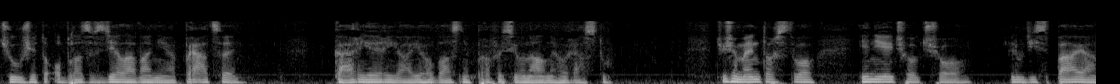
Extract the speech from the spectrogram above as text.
či už je to oblasť vzdelávania, práce, kariéry a jeho vlastne profesionálneho rastu. Čiže mentorstvo je niečo, čo ľudí spája,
